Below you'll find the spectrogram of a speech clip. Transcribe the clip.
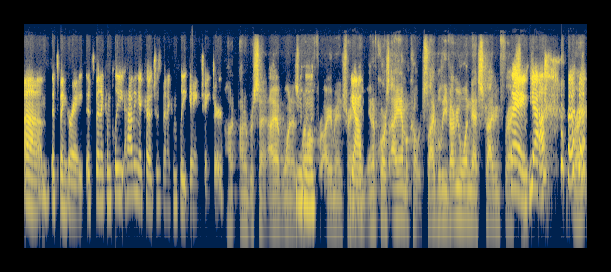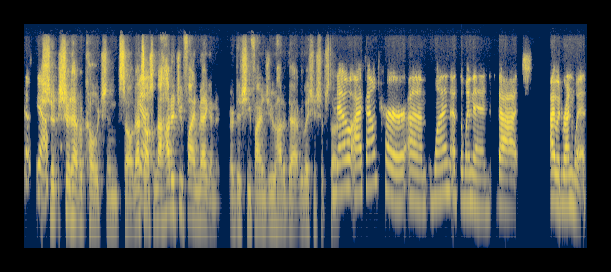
um it's been great. It's been a complete having a coach has been a complete game changer. 100% i have one as mm-hmm. well for ironman training. Yeah. and of course i am a coach so i believe everyone that's striving for Same. yeah. right yeah. should should have a coach. And so that's yeah. awesome. Now how did you find megan? Or did she find you? How did that relationship start? No i found her um one of the women that i would run with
